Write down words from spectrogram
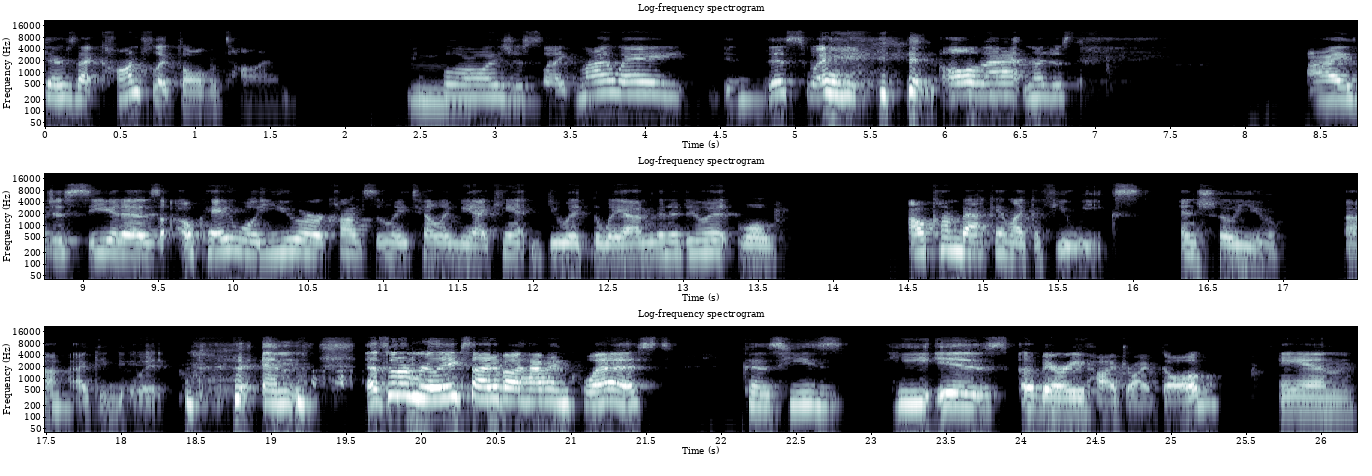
there's that conflict all the time people mm. are always just like my way this way and all that and i just I just see it as okay, well, you are constantly telling me I can't do it the way I'm going to do it. Well, I'll come back in like a few weeks and show you uh, mm-hmm. I could do it. and that's what I'm really excited about having Quest because he's he is a very high drive dog, and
